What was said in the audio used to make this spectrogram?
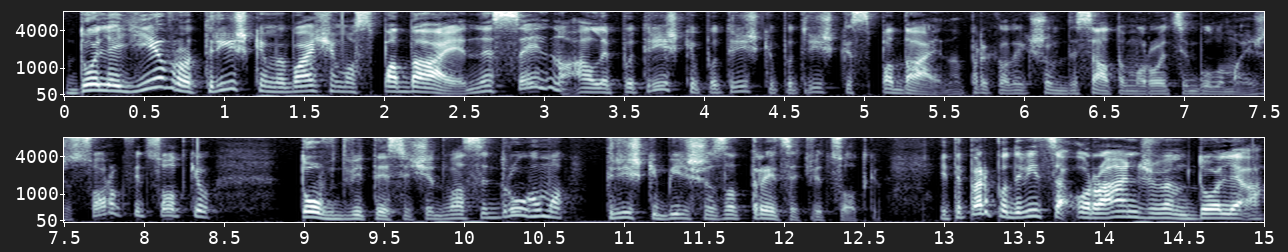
Доля євро трішки ми бачимо спадає. Не сильно, але потрішки, потрішки, потрішки спадає. Наприклад, якщо в 2010 році було майже 40%, то в 2022-му трішки більше за 30%. І тепер подивіться оранжевим доля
